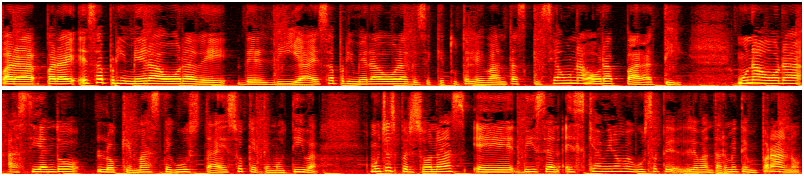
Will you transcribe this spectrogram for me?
para, esa primera hora de, del día, esa primera hora desde que tú te levantas, que sea una hora para ti, una hora haciendo lo que más te gusta, eso que te motiva. Muchas personas eh, dicen, es que a mí no me gusta levantarme temprano,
